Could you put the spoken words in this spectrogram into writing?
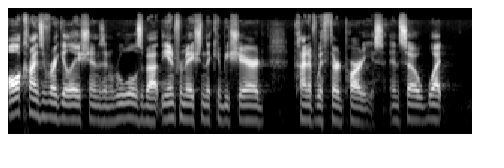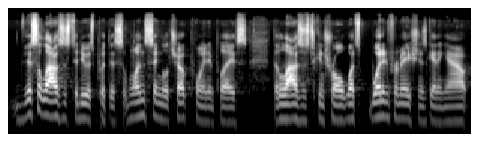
all kinds of regulations and rules about the information that can be shared kind of with third parties. And so what this allows us to do is put this one single choke point in place that allows us to control what's, what information is getting out,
